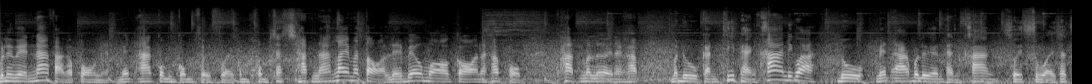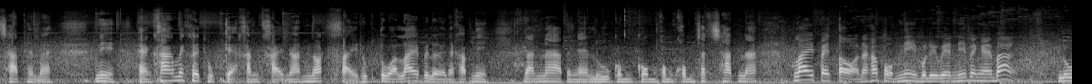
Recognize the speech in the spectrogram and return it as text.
บริเวณหน้าฝากระโปรงเนี่ยเม็ดอาร์กลมๆสวยๆคมๆชัดๆนะไล่มาต่อเลเบลมอกนะครับผมถัดมาเลยนะครับ มาดูกันที่แผงข้างดีกว่า ดูเม็ดอาร์บริเวณแผ่นข้างสวยๆ ชัดๆ เห็นไหมนี่แผงข้างไม่เคยถูกแกะคันไขนะน็อตใส่ทุกตัวไล่ไปเลยนะครับนี่ด้านหน้าเป็นไงรูกลมๆคมๆชัดๆนะ ไล่ไปต่อนะครับผมนี่บริเวณนี้เป็นไงบ้าง รู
